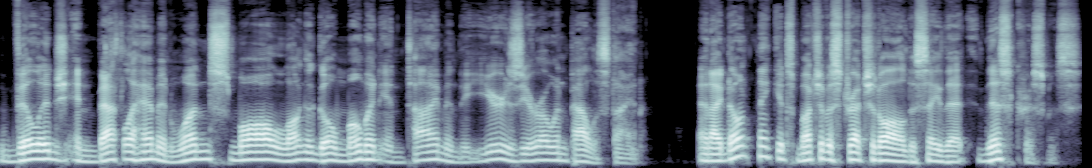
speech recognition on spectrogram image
village in Bethlehem in one small, long ago moment in time in the year zero in Palestine. And I don't think it's much of a stretch at all to say that this Christmas,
